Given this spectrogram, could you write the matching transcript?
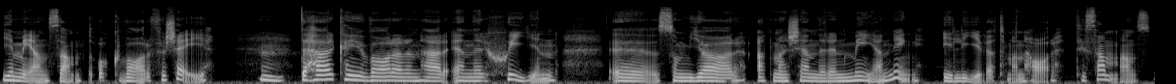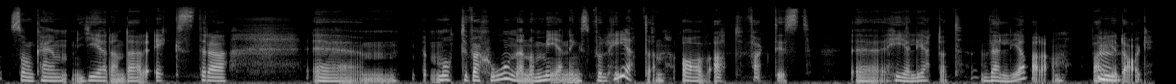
gemensamt och var för sig? Mm. Det här kan ju vara den här energin eh, som gör att man känner en mening i livet man har tillsammans som kan ge den där extra eh, motivationen och meningsfullheten av att faktiskt eh, helhjärtat välja varann varje mm. dag.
